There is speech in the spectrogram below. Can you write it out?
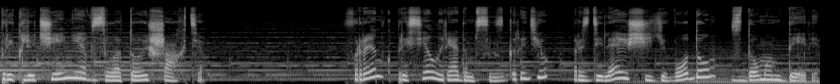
Приключения в золотой шахте. Фрэнк присел рядом с изгородью, разделяющей его дом с домом Дэви.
